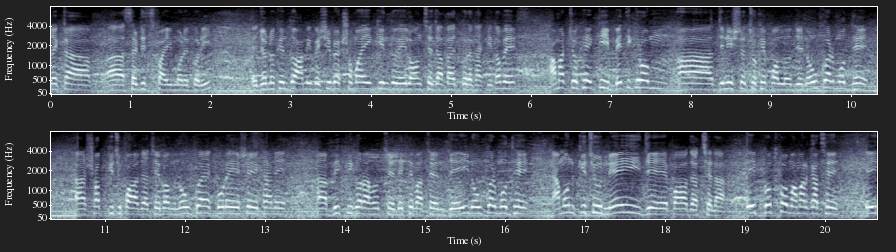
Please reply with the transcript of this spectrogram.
অনেকটা স্যাটিসফাই মনে করি। এজন্য কিন্তু আমি বেশিরভাগ সময়ই কিন্তু এই লঞ্চে যাতায়াত করে থাকি। তবে আমার চোখে একটি ব্যতিক্রম জিনিস চোখে পড়ল যে নৌকার মধ্যে সব কিছু পাওয়া যাচ্ছে এবং নৌকায় করে এসে এখানে বিক্রি করা হচ্ছে। দেখতে পাচ্ছেন যে এই নৌকার মধ্যে এমন কিছু নেই যে পাওয়া যাচ্ছে না। এই প্রথম আমার কাছে এই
